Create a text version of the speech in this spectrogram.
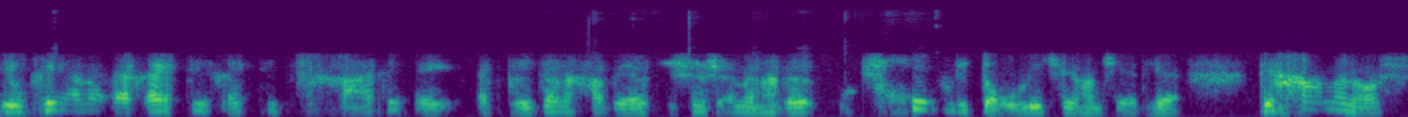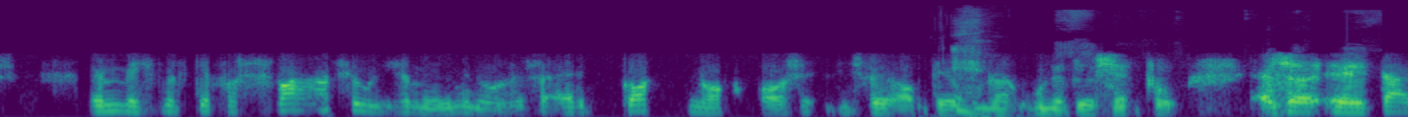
europæerne er rigtig, rigtig trætte af, at britterne har været, de synes, at man har været utrolig dårlig til at håndtere det her. Det har man også. Men hvis man skal forsvare Theresa May med noget, så er det godt nok også en svær opgave, hun er, hun er blevet sat på. Altså, øh, der,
